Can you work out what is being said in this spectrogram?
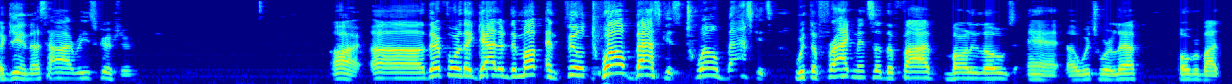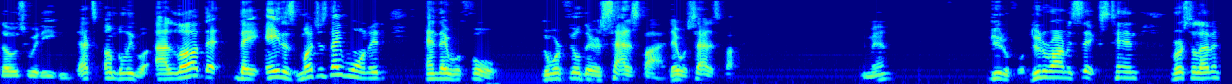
Again, that's how I read scripture. All right. Uh, therefore, they gathered them up and filled 12 baskets, 12 baskets with the fragments of the five barley loaves and, uh, which were left over by those who had eaten. That's unbelievable. I love that they ate as much as they wanted and they were full. The word filled there is satisfied. They were satisfied. Amen. Beautiful. Deuteronomy 6, 10, verse 11.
